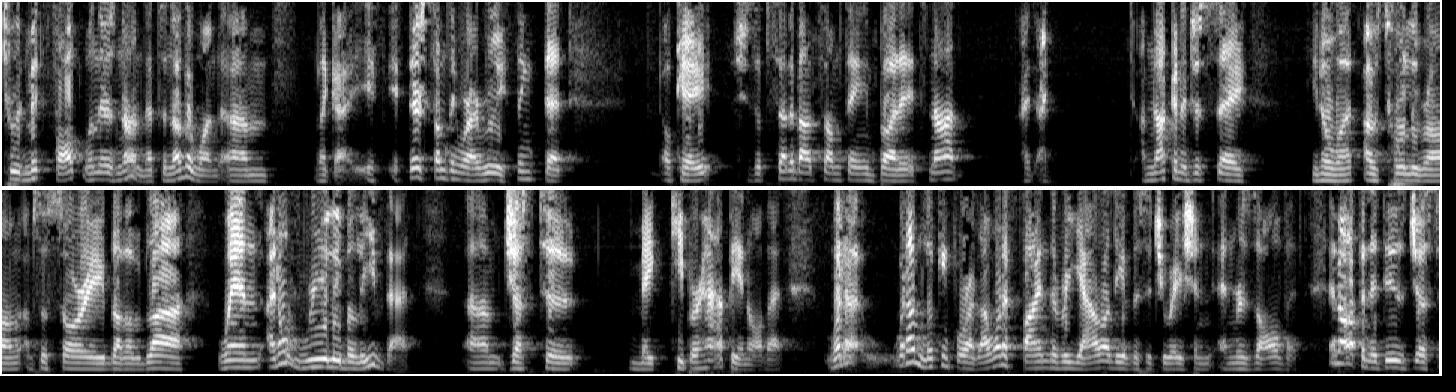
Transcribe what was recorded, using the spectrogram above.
to admit fault when there's none. That's another one. Um, like I, if, if there's something where I really think that, okay, she's upset about something, but it's not, I, I, I'm not going to just say, you know what, I was totally wrong. I'm so sorry, blah, blah, blah, blah, when I don't really believe that, um, just to make, keep her happy and all that. What I, what I'm looking for is I want to find the reality of the situation and resolve it. And often it is just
